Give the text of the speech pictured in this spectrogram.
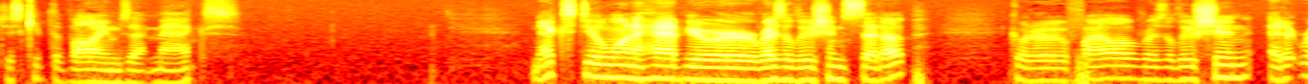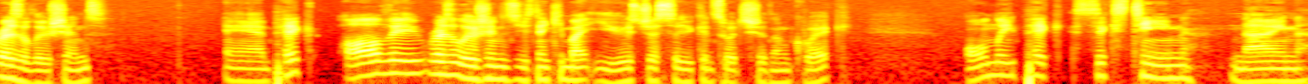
Just keep the volumes at max. Next, you'll want to have your resolution set up. Go to File, Resolution, Edit Resolutions, and pick all the resolutions you think you might use just so you can switch to them quick. Only pick 16:9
